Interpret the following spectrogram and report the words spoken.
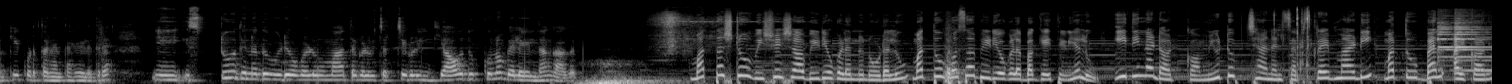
ಅಕ್ಕಿ ಕೊಡ್ತಾರೆ ಅಂತ ಹೇಳಿದ್ರೆ, ಈ ಇಷ್ಟು ದಿನದ ವಿಡಿಯೋಗಳು, ಮಾತುಗಳು, ಚರ್ಚೆಗಳು ಇದ್ಯಾವುದಕ್ಕೂ ಬೆಲೆ ಇಲ್ದಂಗೆ ಆಗುತ್ತೆ. ಮತ್ತಷ್ಟು ವಿಶೇಷ ವಿಡಿಯೋಗಳನ್ನು ನೋಡಲು ಮತ್ತು ಹೊಸ ವಿಡಿಯೋಗಳ ಬಗ್ಗೆ ತಿಳಿಯಲು ಈ ದಿನ dot com YouTube channel subscribe ಮಾಡಿ ಮತ್ತು ಬೆಲ್ ಐಕಾನ್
